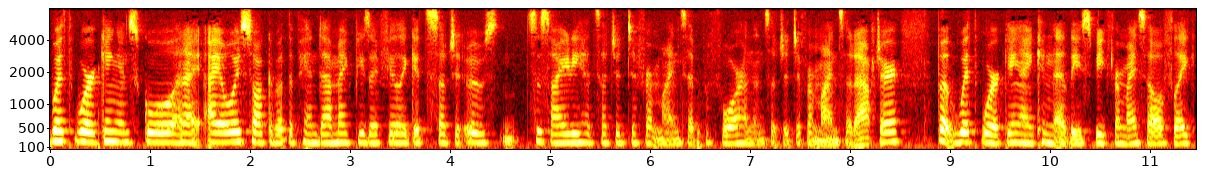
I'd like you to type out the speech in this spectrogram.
with working in school, and I, I always talk about the pandemic because I feel like it's such a it was society had such a different mindset before and then such a different mindset after. But with working, I can at least speak for myself. Like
